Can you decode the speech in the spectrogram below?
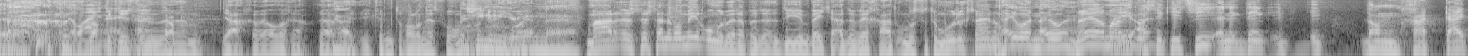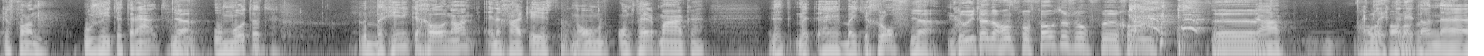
en de lijnen. en, ehm, ja, geweldig. Ja. Ja, Ja. Ik heb hem toevallig net voor me. En... eh, Maar eh, er zijn er wel meer onderwerpen de- die een beetje uit de weg gaat omdat ze te moeilijk zijn? Of? Nee hoor, nee hoor. Nee, helemaal niet, Als nee? ik iets zie en ik denk, ik, ik, dan ga ik kijken van, hoe ziet het eruit? Ja. Hoe moet het? Dan begin ik er gewoon aan en dan ga ik eerst een on- ontwerp maken. Het- Met hè, een beetje grof. Ja. Doe je het aan de hand van foto's of eh, gewoon... eh, Ja, het half, ligt er net aan... eh,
